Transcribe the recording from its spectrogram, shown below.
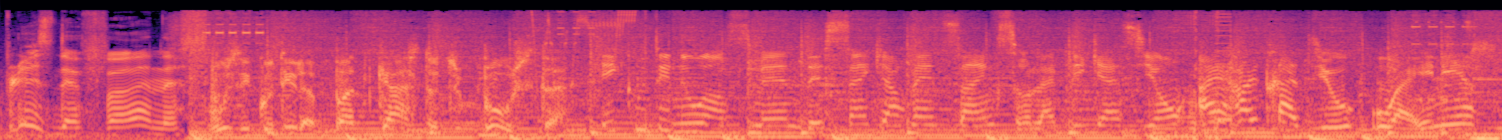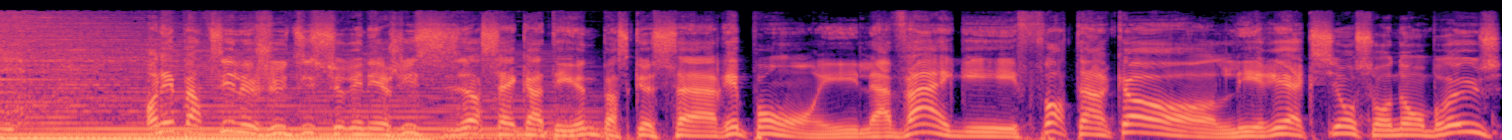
plus de fun. Vous écoutez le podcast du Boost. Écoutez-nous en semaine de 5h25 sur l'application iHeartRadio ou à Énergie. On est parti le jeudi sur Énergie 6h51 parce que ça répond et la vague est forte encore. Les réactions sont nombreuses.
